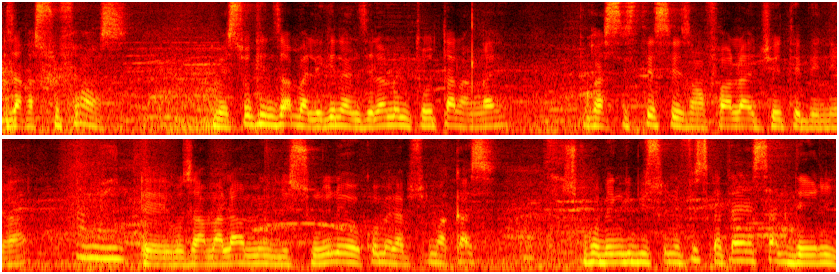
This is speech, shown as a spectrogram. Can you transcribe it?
ezalaka souffrance mais soki nzambe aleki na nzela no moto otala ngai pour assister ces enfants là dieu te bénira eh, kozala malamu mingi lisungi noyo okomela biso makasi soki obengi biso nefiske ata un sac de riz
